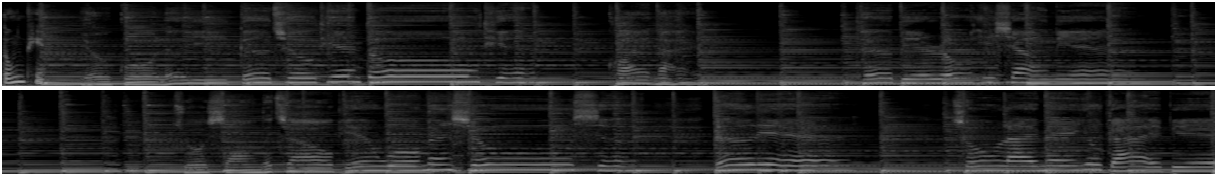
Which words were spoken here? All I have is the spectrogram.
冬天》。又过了一个秋天冬天，快来，特别容易想念。桌上的照片，我们羞涩。的脸从来没有改变，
